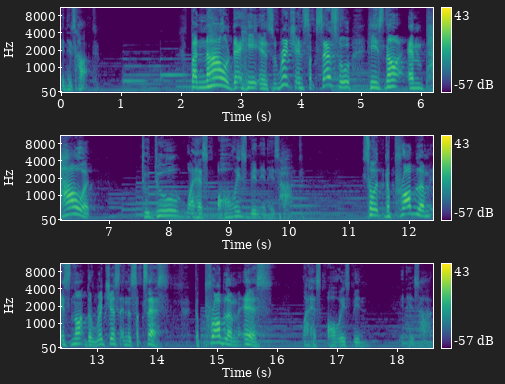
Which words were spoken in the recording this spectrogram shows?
in his heart. But now that he is rich and successful, he is now empowered to do what has always been in his heart. So the problem is not the riches and the success. The problem is what has always been in his heart.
